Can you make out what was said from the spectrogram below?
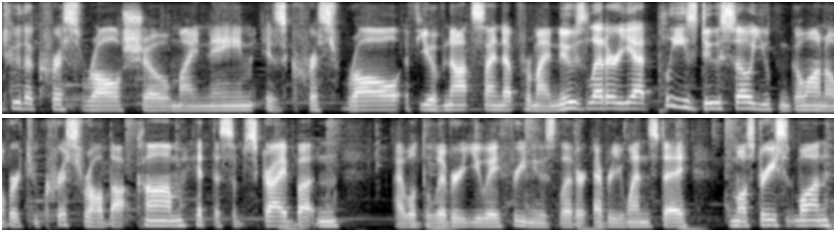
to the Chris Rawl Show. My name is Chris Rawl. If you have not signed up for my newsletter yet, please do so. You can go on over to chrisrawl.com, hit the subscribe button. I will deliver you a free newsletter every Wednesday. The most recent one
